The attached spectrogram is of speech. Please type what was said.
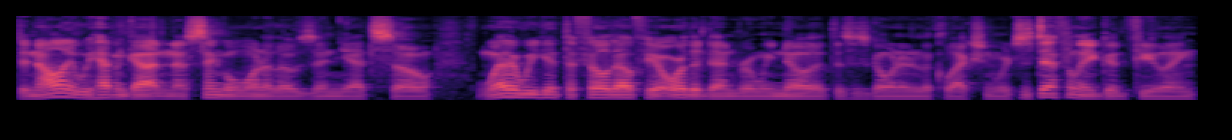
Denali, we haven't gotten a single one of those in yet, so whether we get the Philadelphia or the Denver, we know that this is going into the collection, which is definitely a good feeling.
